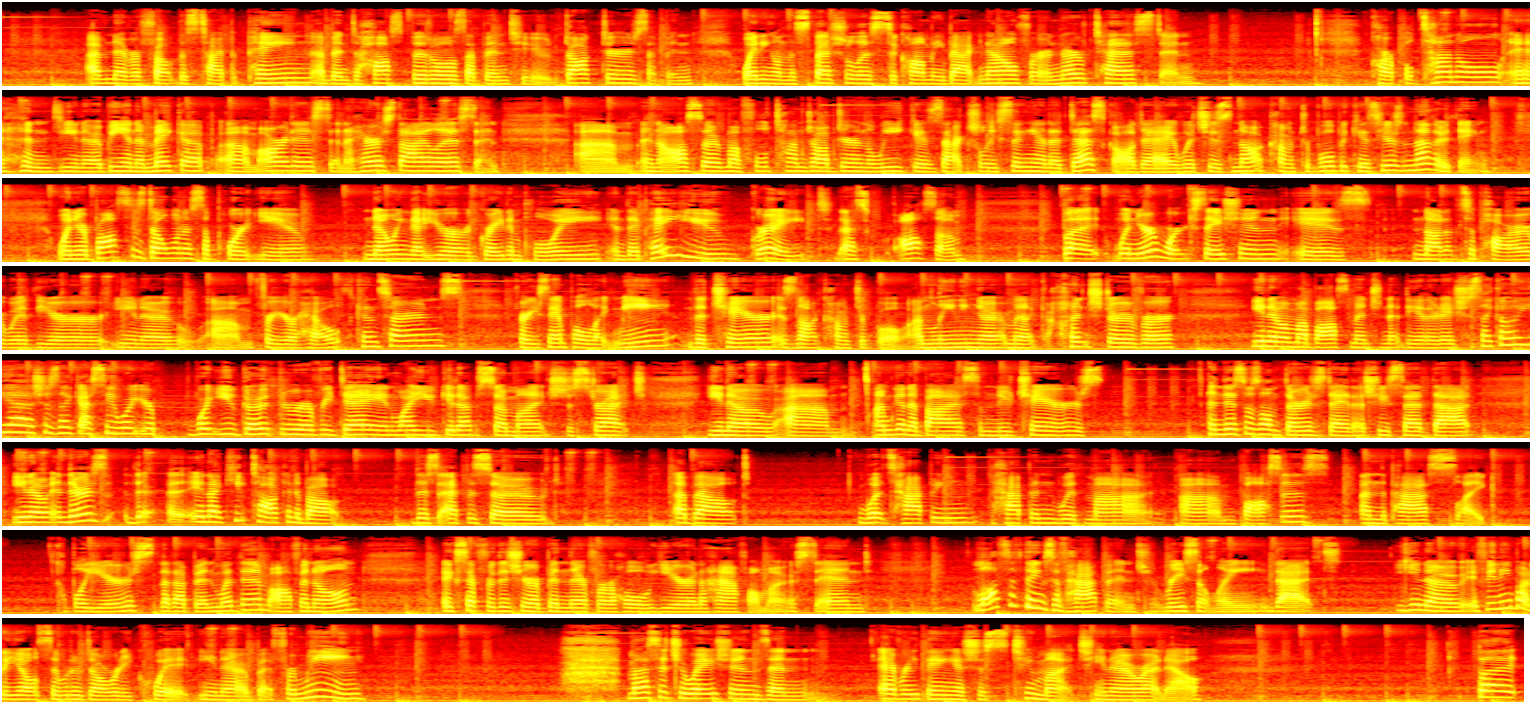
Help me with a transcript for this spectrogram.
I've never felt this type of pain. I've been to hospitals, I've been to doctors, I've been waiting on the specialist to call me back now for a nerve test and carpal tunnel, and you know, being a makeup um, artist and a hairstylist, and um, and also my full time job during the week is actually sitting at a desk all day, which is not comfortable because here's another thing when your bosses don't want to support you, knowing that you're a great employee and they pay you great, that's awesome. But when your workstation is not up to par with your, you know, um, for your health concerns, For example, like me, the chair is not comfortable. I'm leaning I'm like hunched over. You know, my boss mentioned it the other day. She's like, "Oh yeah," she's like, "I see what you're what you go through every day and why you get up so much to stretch." You know, um, I'm gonna buy some new chairs. And this was on Thursday that she said that. You know, and there's and I keep talking about this episode about what's happening happened with my um, bosses in the past like couple years that I've been with them off and on. Except for this year, I've been there for a whole year and a half almost. And lots of things have happened recently that, you know, if anybody else, they would have already quit, you know. But for me, my situations and everything is just too much, you know, right now. But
